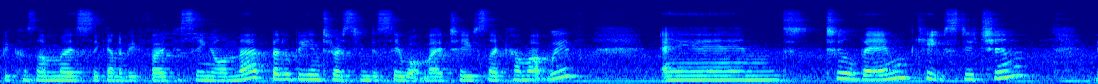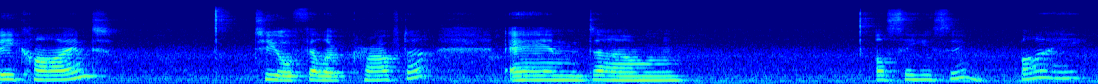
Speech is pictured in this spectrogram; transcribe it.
because I'm mostly going to be focusing on that, but it'll be interesting to see what motifs I come up with. And till then, keep stitching, be kind to your fellow crafter, and um, I'll see you soon. Bye.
